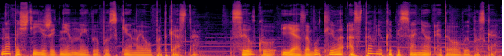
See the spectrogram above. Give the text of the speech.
на почти ежедневные выпуски моего подкаста. Ссылку я заботливо оставлю к описанию этого выпуска –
